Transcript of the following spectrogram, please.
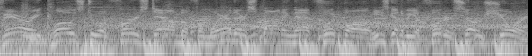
very close to a first down, but from where they're spotting that football, he's going to be a foot or so short.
